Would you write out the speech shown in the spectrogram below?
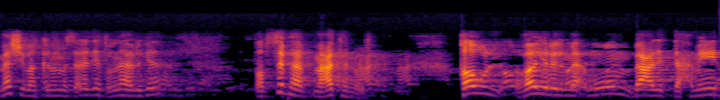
ماشي ما كان المسألة دي قلناها قبل كده؟ طب سيبها معاتها نقول. قول غير المأموم بعد التحميد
